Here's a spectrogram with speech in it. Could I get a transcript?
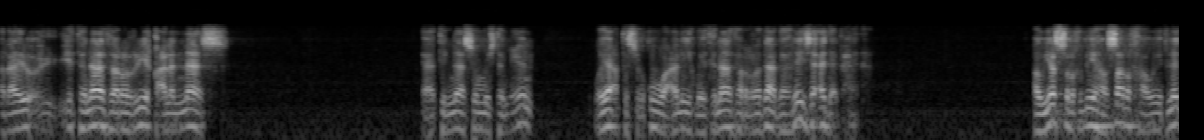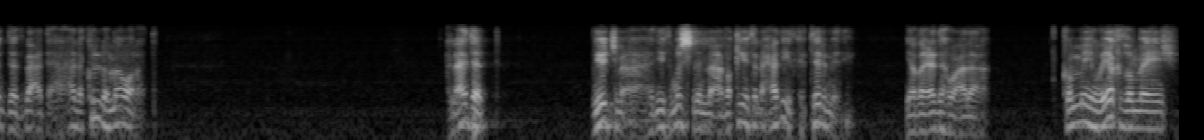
فلا يتناثر الريق على الناس. يأتي الناس هم مجتمعين ويعطس بقوة عليهم ويتناثر الرذاذ ليس أدب هذا. أو يصرخ بها صرخة ويتلذذ بعدها هذا كله ما ورد. الأدب يجمع حديث مسلم مع بقية الأحاديث كالترمذي يضع يده على كمه ويكظم إيش؟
